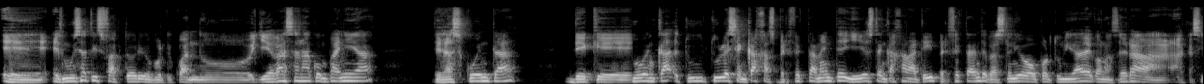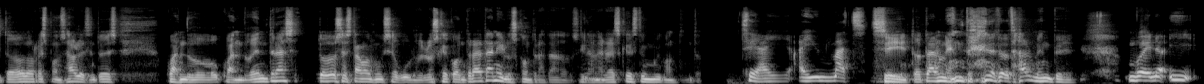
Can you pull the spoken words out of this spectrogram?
eh, es muy satisfactorio porque cuando llegas a la compañía te das cuenta de que tú, enca- tú, tú les encajas perfectamente y ellos te encajan a ti perfectamente, pero has tenido oportunidad de conocer a, a casi todos los responsables. Entonces, cuando, cuando entras, todos estamos muy seguros, los que contratan y los contratados. Y la verdad es que estoy muy contento. Sí, hay, hay un match. Sí, totalmente, totalmente. Bueno, y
